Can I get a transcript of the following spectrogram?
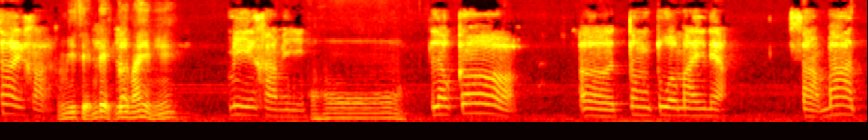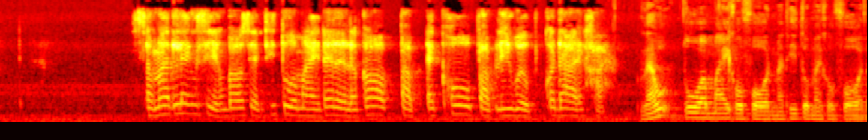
ใช่ค่ะมันมีเสียงเด็กด้วยไหมอย่างนี้ มีค่ะมีโอ้โหแล้วก็ เอ่อตรงตัวไม้เนี่ย สามารถ สามารถเร่งเสียงเบาเสียงที่ตัวไม้ได้เลย แล้วก็ปรับ Echo ปรับ Reverb ก็ได้ค่ะ แล้วตัวไมโครโฟนมาที่ตัวไมโครโฟน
